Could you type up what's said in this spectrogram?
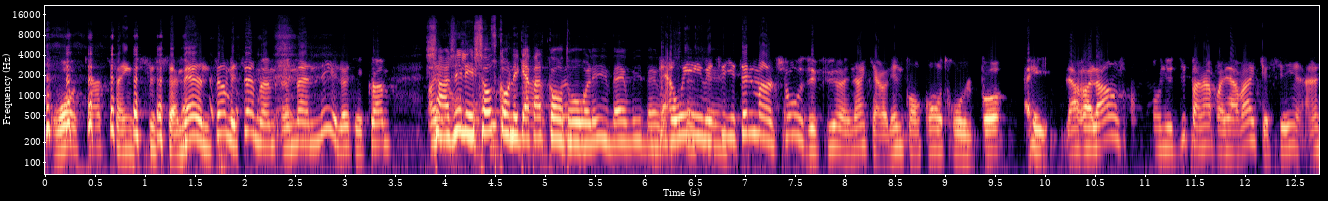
3, 4, 5, 6 semaines? Non, mais tu sais, un, un moment donné, là, c'est comme... Changer les choses qu'on est capable de contrôler. Ben oui, ben oui. ben oui, mais tu sais, il y a tellement de choses depuis un an, Caroline, qu'on contrôle pas. Hey, la relâche, on nous dit pendant la première vague que c'est, hein,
